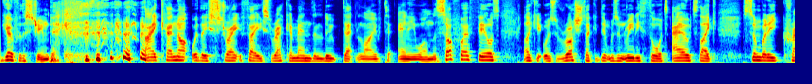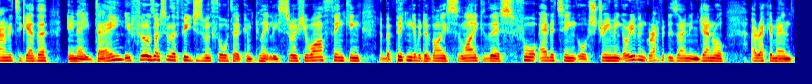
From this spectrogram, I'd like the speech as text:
go for the Stream Deck. I cannot, with a straight face, recommend the Loupedeck Live to anyone. The software feels like it was rushed, like it wasn't really thought out, like somebody crammed it together in a day. It feels like some of the features weren't thought out completely. So if you are thinking about picking up a device like this for editing or streaming or even graphic design in general, I recommend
